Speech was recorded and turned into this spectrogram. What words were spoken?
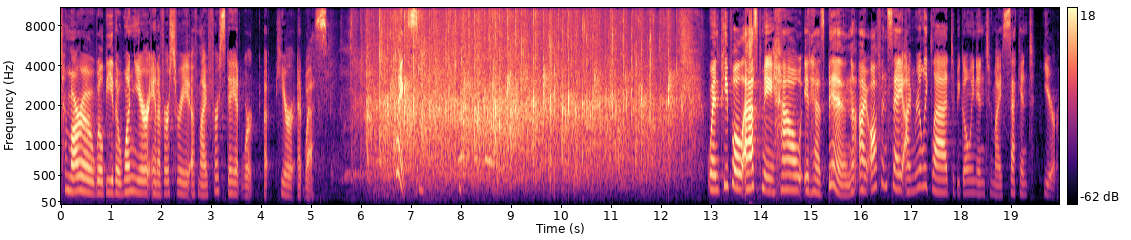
tomorrow will be the one year anniversary of my first day at work uh, here at Wes. Thanks. When people ask me how it has been, I often say I'm really glad to be going into my second year.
